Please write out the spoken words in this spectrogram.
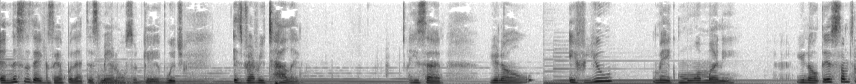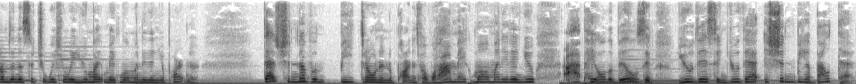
And this is the example that this man also gave, which is very telling. He said, You know, if you make more money you know, there's sometimes in a situation where you might make more money than your partner. That should never be thrown in the partner's face. Well, I make more money than you. I pay all the bills and you this and you that. It shouldn't be about that.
